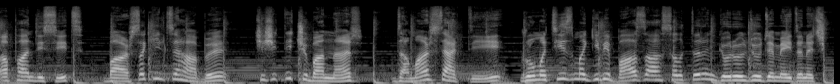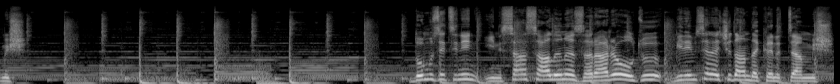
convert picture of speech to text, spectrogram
apandisit, bağırsak iltihabı, çeşitli çıbanlar, damar sertliği, romatizma gibi bazı hastalıkların görüldüğü de meydana çıkmış. Domuz etinin insan sağlığına zararı olduğu bilimsel açıdan da kanıtlanmış.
